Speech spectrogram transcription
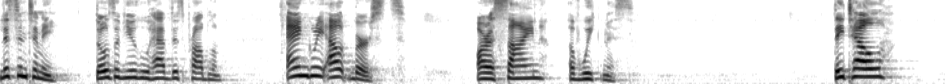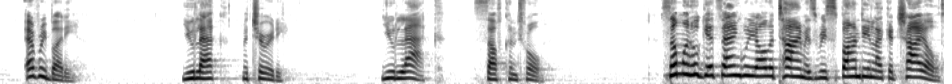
listen to me, those of you who have this problem. Angry outbursts are a sign of weakness. They tell everybody you lack maturity, you lack self control. Someone who gets angry all the time is responding like a child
